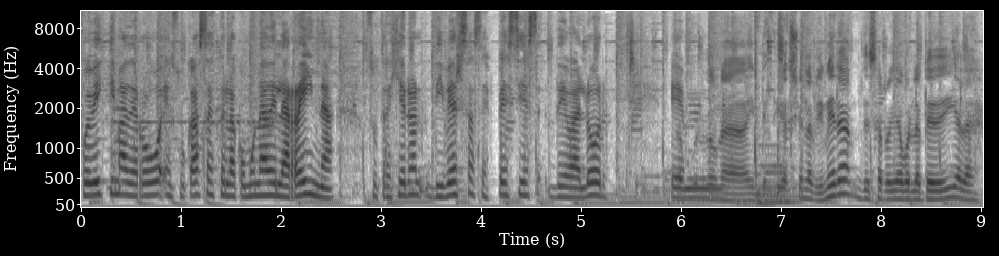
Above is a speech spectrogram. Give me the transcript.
fue víctima de robo en su casa, esto en la comuna de La Reina. Sustrajeron diversas especies de valor. Eh, una investigación, la primera, desarrollada por la PDI a las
